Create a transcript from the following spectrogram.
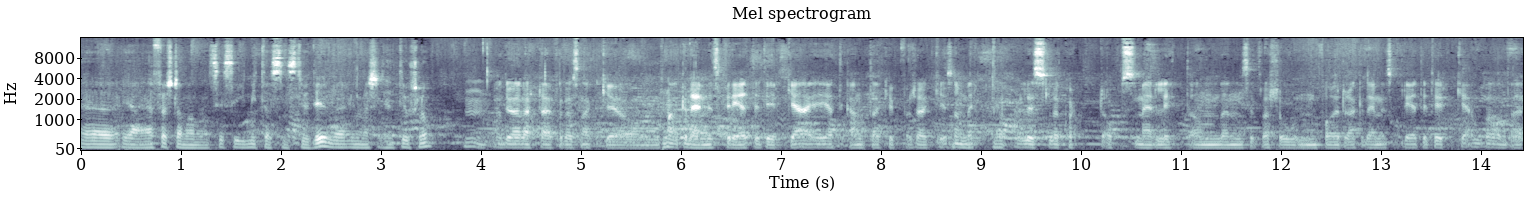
Eh, Jeg er førsteamanuensis i Midtøsten-studier ved Universitetet i Oslo. Mm, og du har vært her for å snakke om akademisk frihet i Tyrkia i etterkant av kuppforsøket i sommer. Jeg har lyst til å kort oppsummere litt om den situasjonen for akademisk frihet i Tyrkia, både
